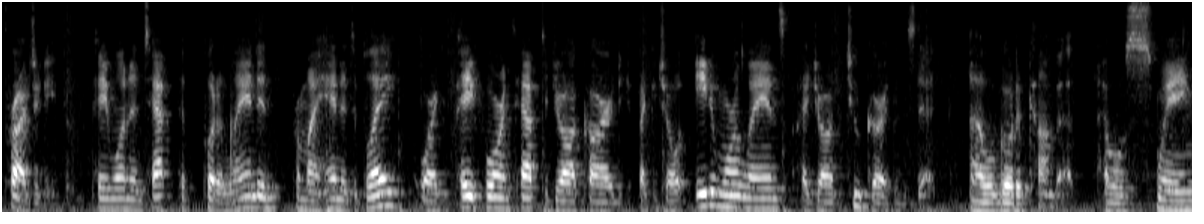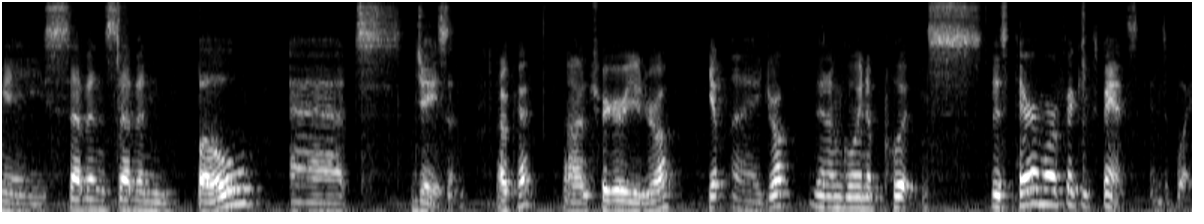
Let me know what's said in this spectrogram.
Prodigy. Pay one and tap to put a land in from my hand into play, or I can pay four and tap to draw a card. If I control eight or more lands, I draw two cards instead. I will go to combat. I will swing a 7 7 Beau at Jason. Okay. On trigger, you draw. Yep, I draw. Then I'm going to put this Terramorphic Expanse into play.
